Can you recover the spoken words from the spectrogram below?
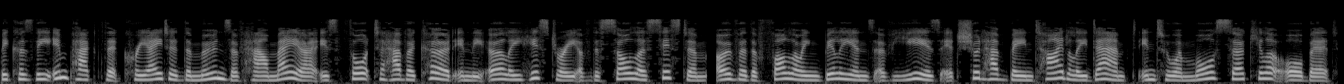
Because the impact that created the moons of Haumea is thought to have occurred in the early history of the Solar System, over the following billions of years it should have been tidally damped into a more circular orbit.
